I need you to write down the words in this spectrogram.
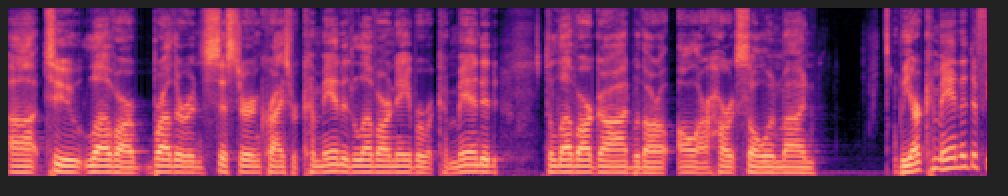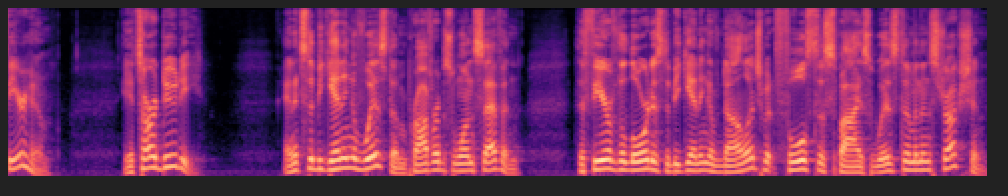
uh, to love our brother and sister in Christ, we're commanded to love our neighbor, we're commanded to love our God with our, all our heart, soul, and mind. We are commanded to fear him. It's our duty. And it's the beginning of wisdom. Proverbs 1 7. The fear of the Lord is the beginning of knowledge, but fools despise wisdom and instruction.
